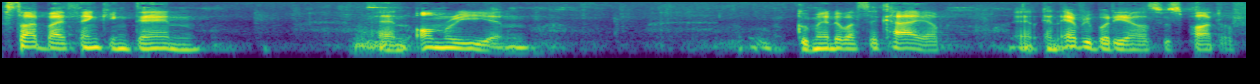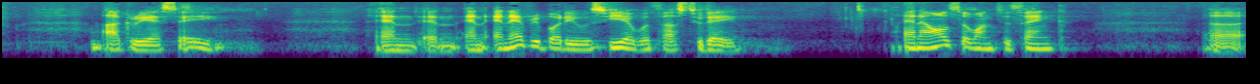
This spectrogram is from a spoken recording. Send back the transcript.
start by thanking Dan and Omri and Gumenda Wasekaya and, and everybody else who's part of Agri SA and, and, and, and everybody who's here with us today. And I also want to thank uh,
